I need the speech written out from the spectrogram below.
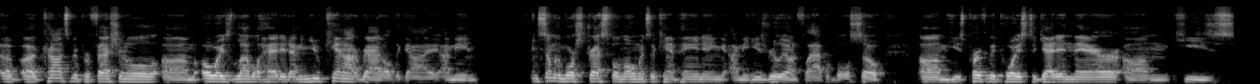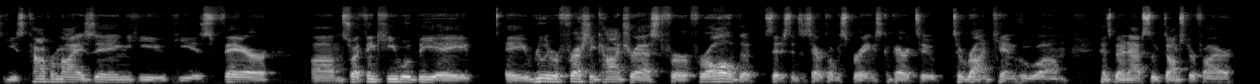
a, a consummate professional, um, always level headed. I mean, you cannot rattle the guy. I mean, in some of the more stressful moments of campaigning, I mean, he's really unflappable. So um, he's perfectly poised to get in there. Um, he's he's compromising. He he is fair. Um, so I think he will be a a really refreshing contrast for for all of the citizens of Saratoga Springs compared to to Ron Kim, who um, has been an absolute dumpster fire.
